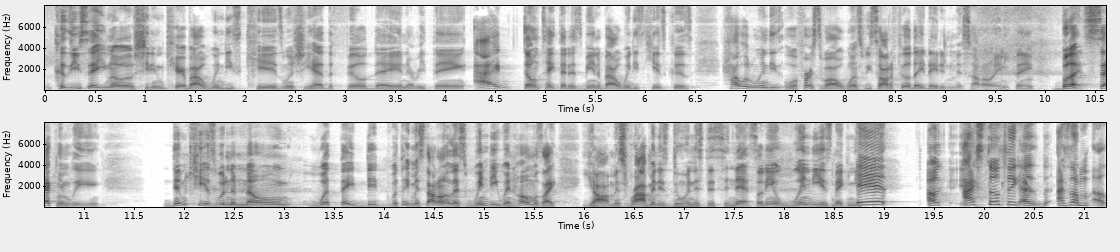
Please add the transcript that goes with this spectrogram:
because you say you know she didn't care about Wendy's kids when she had the field day and everything. I don't take that as being about Wendy's kids because how would Wendy's? Well, first of all, once we saw the field day, they didn't miss out on anything. But secondly. Them kids wouldn't have known what they did, what they missed out on, unless Wendy went home was like, "Y'all, Miss Robin is doing this, this, and that." So then Wendy is making these it I still think as a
